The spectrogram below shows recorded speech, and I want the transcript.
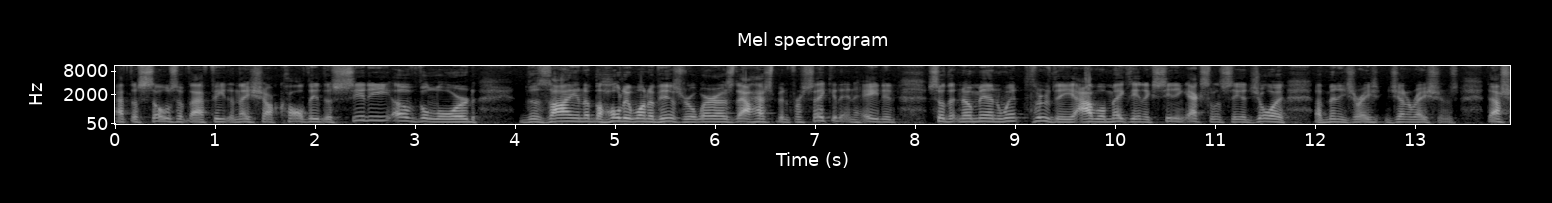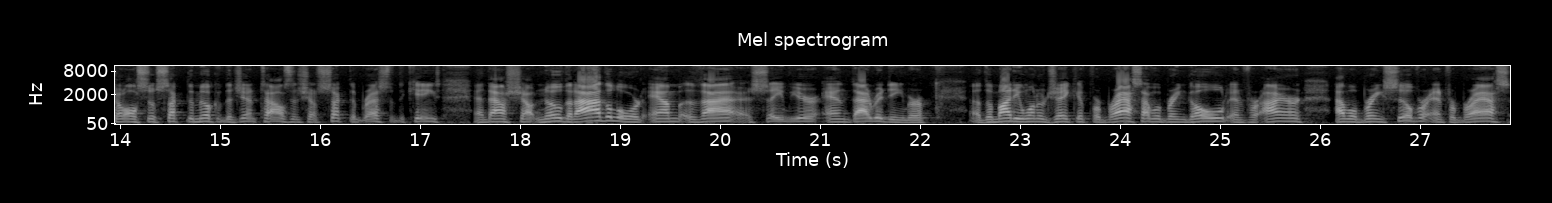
at the soles of thy feet, and they shall call thee the city of the Lord, the Zion of the Holy One of Israel, whereas thou hast been forsaken and hated, so that no man went through thee. I will make thee an exceeding excellency, a joy of many generations. Thou shalt also suck the milk of the Gentiles, and shalt suck the breast of the kings, and thou shalt know that I, the Lord, am thy Savior and thy Redeemer uh, the mighty one of Jacob. For brass I will bring gold, and for iron I will bring silver, and for brass,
